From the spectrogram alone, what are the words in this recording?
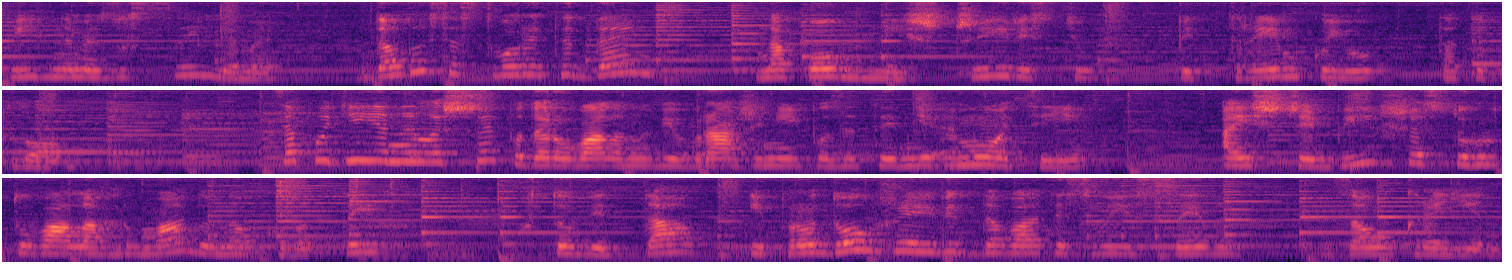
Спільними зусиллями вдалося створити день, наповнений щирістю, підтримкою та теплом. Ця подія не лише подарувала нові враження й позитивні емоції, а й ще більше стогуртувала громаду навколо тих, хто віддав і продовжує віддавати свої сили за Україну.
